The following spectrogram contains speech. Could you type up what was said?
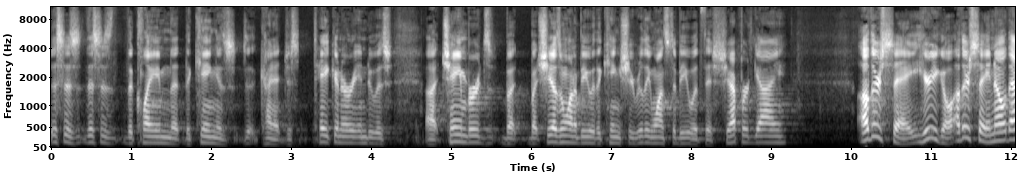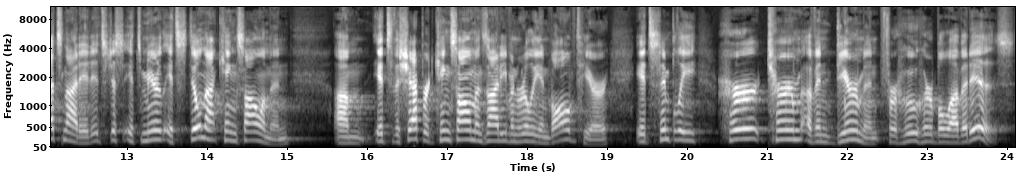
This is, this is the claim that the king has kind of just taken her into his uh, chambers, but, but she doesn't want to be with the king. She really wants to be with this shepherd guy. Others say, here you go. Others say, no, that's not it. It's just, it's merely, it's still not King Solomon. Um, it's the shepherd. King Solomon's not even really involved here. It's simply her term of endearment for who her beloved is.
